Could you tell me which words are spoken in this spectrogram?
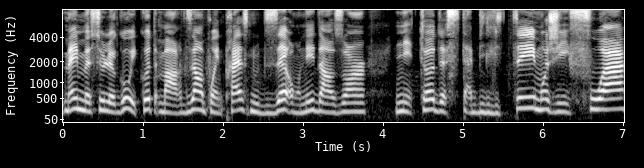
même M. Legault, écoute, mardi en point de presse, nous disait on est dans un état de stabilité. Moi, j'ai foi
